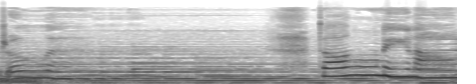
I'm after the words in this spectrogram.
皱纹。当你老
